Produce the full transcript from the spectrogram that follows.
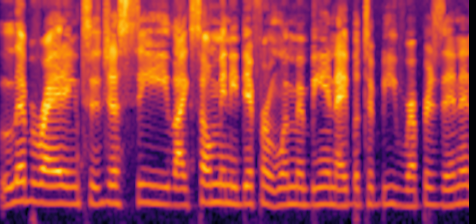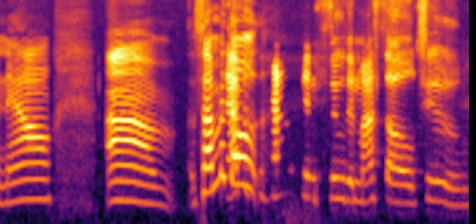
liberating to just see like so many different women being able to be represented now um, some of that those have been soothing my soul too.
